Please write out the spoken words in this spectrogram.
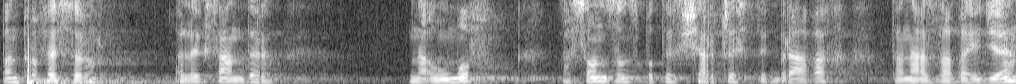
pan profesor Aleksander Naumow, a sądząc po tych siarczystych brawach, ta nazwa wejdzie.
